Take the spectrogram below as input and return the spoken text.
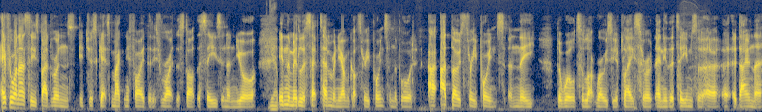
everyone has these bad runs. It just gets magnified that it's right at the start of the season, and you're Yep. in the middle of September and you haven't got three points on the board. Add those three points, and the the world's a lot rosier place for any of the teams that are, are- down there.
